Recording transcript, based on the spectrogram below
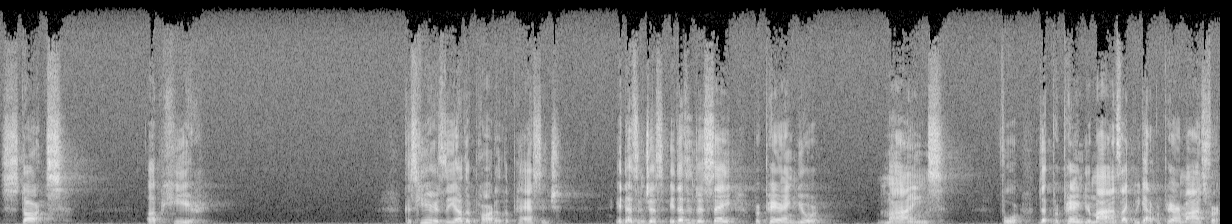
starts up here. Cuz here's the other part of the passage. It doesn't just it doesn't just say preparing your minds for the preparing your minds. Like we got to prepare our minds for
